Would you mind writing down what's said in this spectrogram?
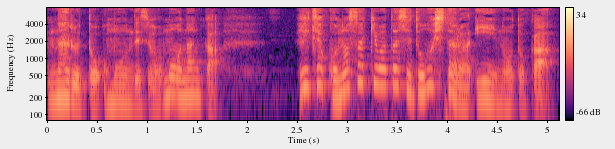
なると思うんですよ。もうなんか「えじゃあこの先私どうしたらいいの?」とか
